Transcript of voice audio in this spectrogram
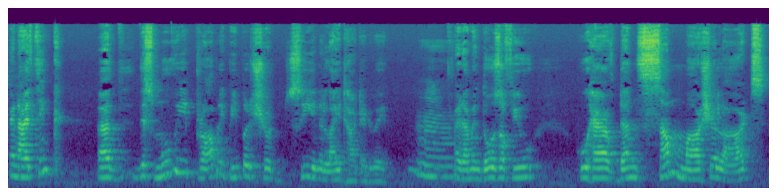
And i think uh, this movie probably people should see in a light-hearted way. Mm. right i mean those of you who have done some martial arts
